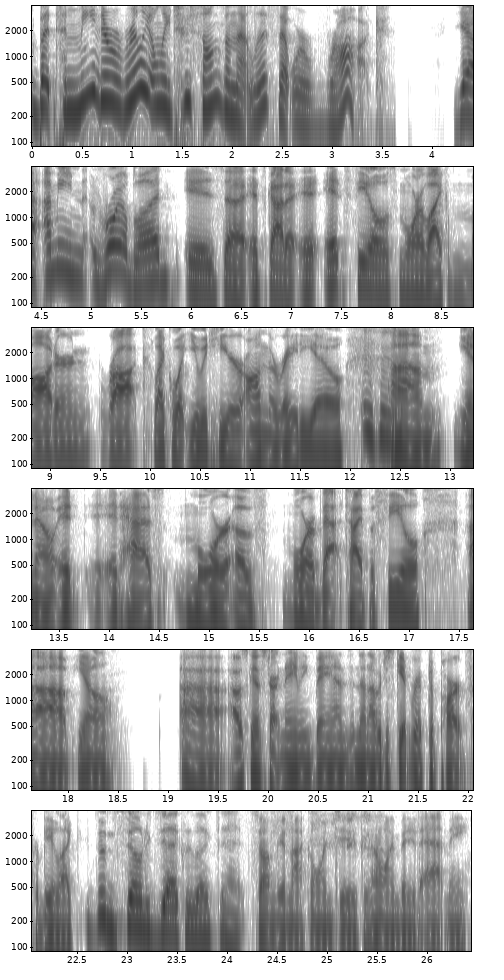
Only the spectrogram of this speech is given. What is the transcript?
But to me, there were really only two songs on that list that were rock. Yeah, I mean, Royal Blood is uh, it's got a it, it feels more like modern rock, like what you would hear on the radio. Mm-hmm. Um, you know, it it has more of more of that type of feel. Uh, you know, uh, I was going to start naming bands, and then I would just get ripped apart for be like, it doesn't sound exactly like that. So I'm not going to because I don't want anybody to at me.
